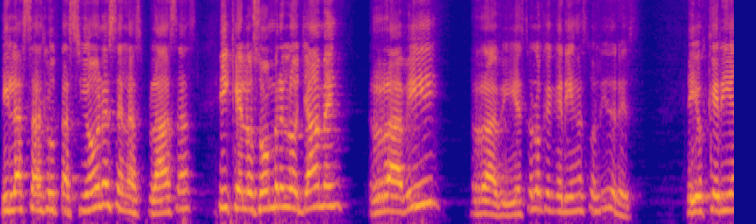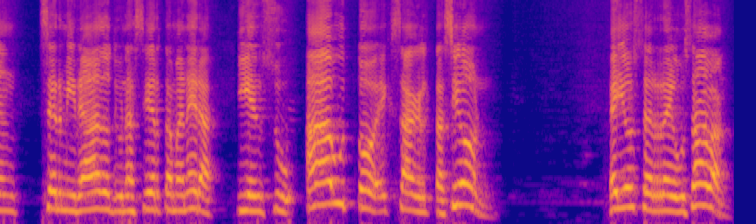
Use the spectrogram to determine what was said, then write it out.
y las salutaciones en las plazas y que los hombres lo llamen rabí, rabí. Esto es lo que querían estos líderes. Ellos querían ser mirados de una cierta manera y en su autoexaltación ellos se rehusaban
